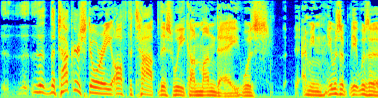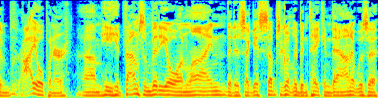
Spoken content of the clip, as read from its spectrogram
the the Tucker story off the top this week on Monday was I mean, it was a it was a eye opener. Um, he had found some video online that has, I guess, subsequently been taken down. It was a,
